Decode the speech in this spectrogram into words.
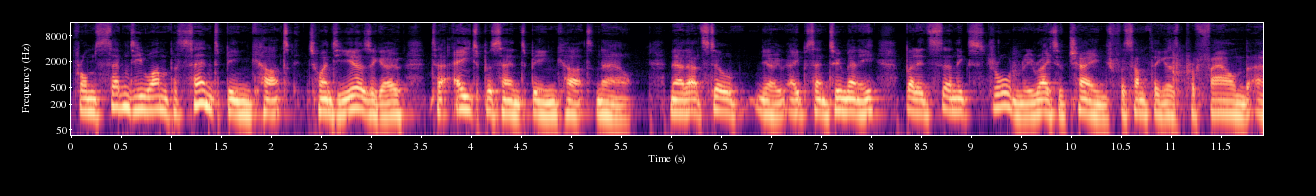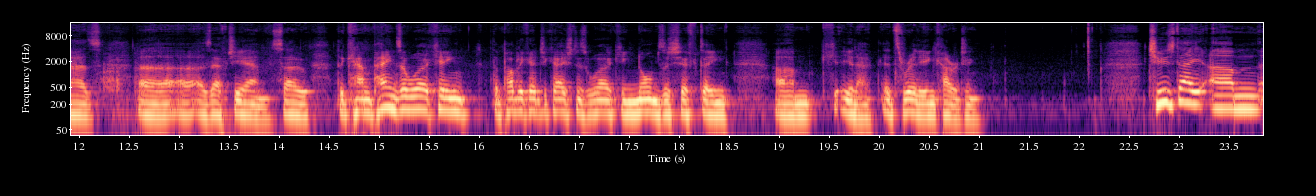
from 71% being cut 20 years ago to 8% being cut now. Now that's still you know eight percent too many, but it's an extraordinary rate of change for something as profound as uh, as FGM. So the campaigns are working, the public education is working, norms are shifting. Um, you know, it's really encouraging. Tuesday um,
